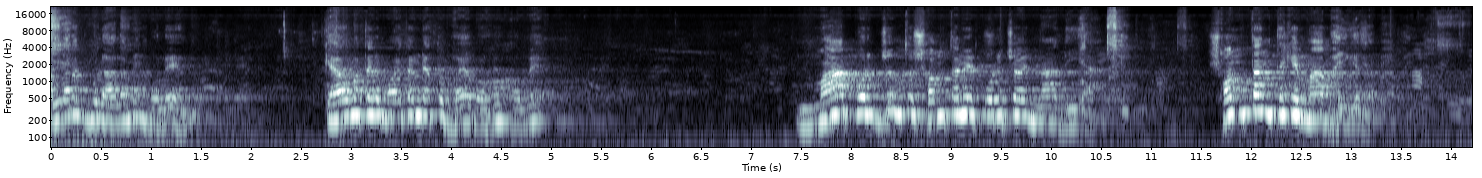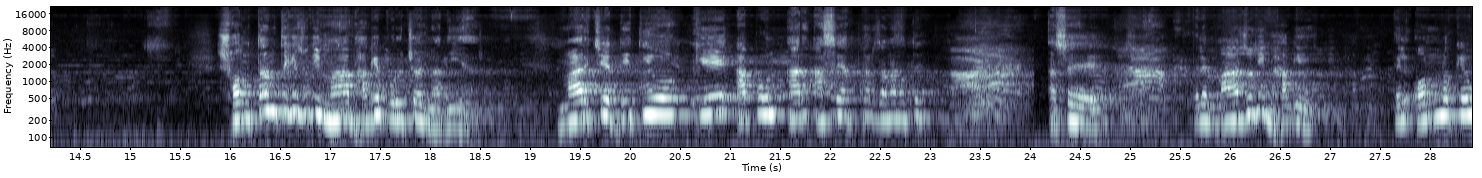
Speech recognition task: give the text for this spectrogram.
আল্লাহ বলেন, কেয়ামতের এত ভয়াবহ হবে? মা পর্যন্ত সন্তানের পরিচয় না দিয়া সন্তান থেকে মা ভাইগে যাবে। সন্তান থেকে যদি মা ভাগে পরিচয় না দিয়া, মার চেয়ে দ্বিতীয় কে আপন আর আছে আপনার জানা মতে আছে, তাহলে মা যদি ভাগে, তাহলে অন্য কেউ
